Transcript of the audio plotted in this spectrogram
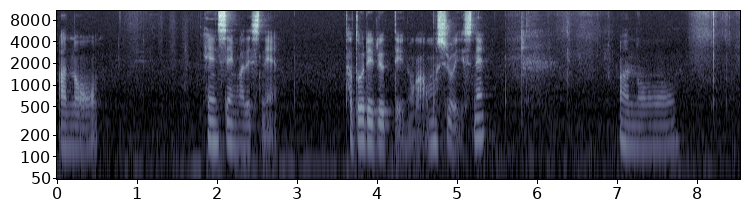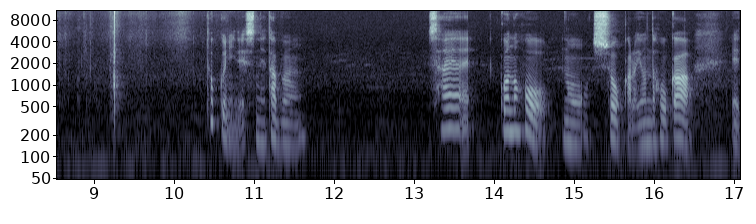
あの変遷がですねたどれるっていうのが面白いですね。あの特にですね多分最後の方の章から読んだ方がえっ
